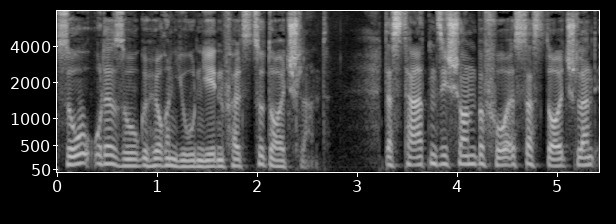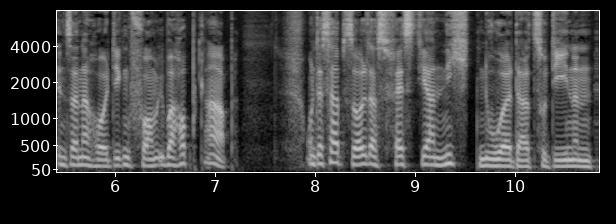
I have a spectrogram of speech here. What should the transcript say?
So oder so gehören Juden jedenfalls zu Deutschland. Das taten sie schon, bevor es das Deutschland in seiner heutigen Form überhaupt gab. Und deshalb soll das Fest ja nicht nur dazu dienen,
